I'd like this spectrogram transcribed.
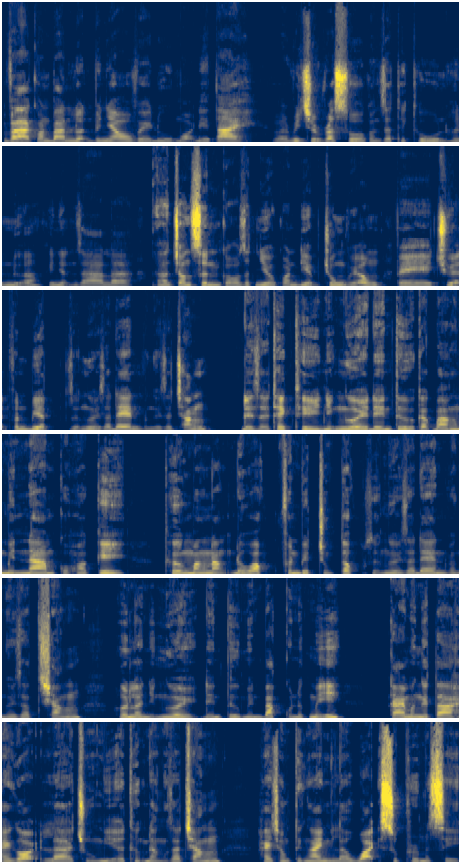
và còn bàn luận với nhau về đủ mọi đề tài. Và Richard Russell còn rất thích thú hơn nữa khi nhận ra là à, Johnson có rất nhiều quan điểm chung với ông về chuyện phân biệt giữa người da đen và người da trắng. Để giải thích thì những người đến từ các bang miền Nam của Hoa Kỳ thường mang nặng đầu óc phân biệt chủng tộc giữa người da đen và người da trắng hơn là những người đến từ miền Bắc của nước Mỹ. Cái mà người ta hay gọi là chủ nghĩa thượng đẳng da trắng hay trong tiếng Anh là white supremacy.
